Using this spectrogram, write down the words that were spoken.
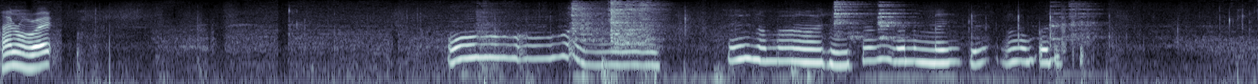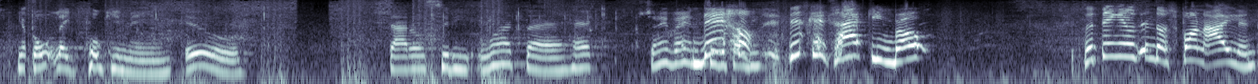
I know, right? Oh, my mind, I'm gonna make it. Nobody can. Yo, goat like Pokemon. Ew. Shadow City. What the heck? Should I invite him to the Damn! party? This kid's hacking, bro. Good thing it was in the spawn island.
